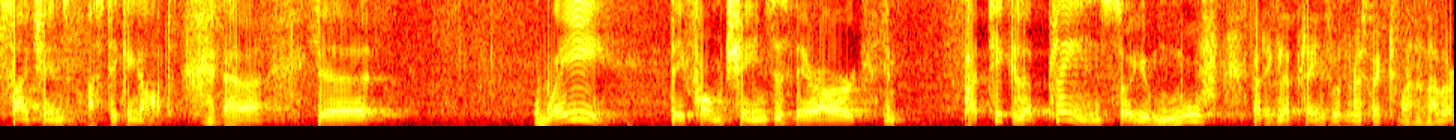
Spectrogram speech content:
side chains are sticking out. Uh, the way they form chains is there are particular planes, so you move particular planes with respect to one another.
